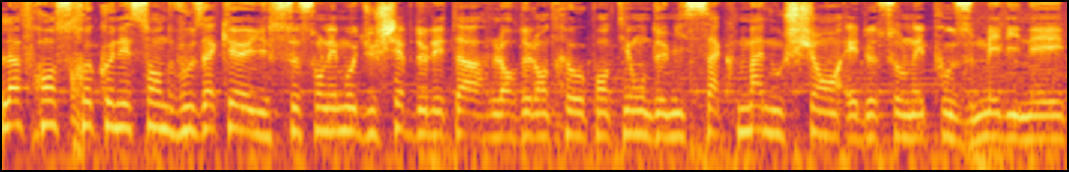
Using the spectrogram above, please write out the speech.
La France reconnaissante vous accueille. Ce sont les mots du chef de l'État lors de l'entrée au Panthéon de Missak Manouchian et de son épouse Mélinée.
